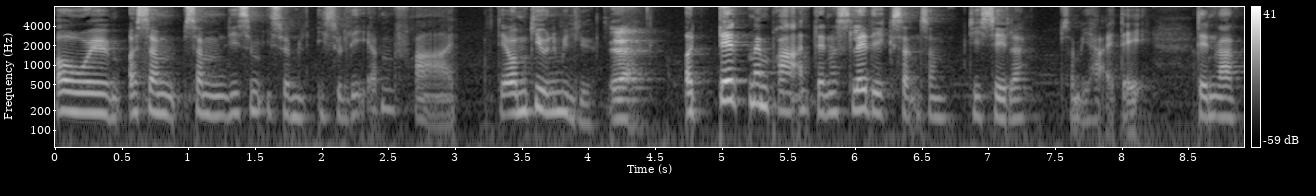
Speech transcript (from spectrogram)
og, øh, og som, som ligesom isolerer dem fra det omgivende miljø. Ja. Og den membran, den var slet ikke sådan som de celler, som vi har i dag. Den, var,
